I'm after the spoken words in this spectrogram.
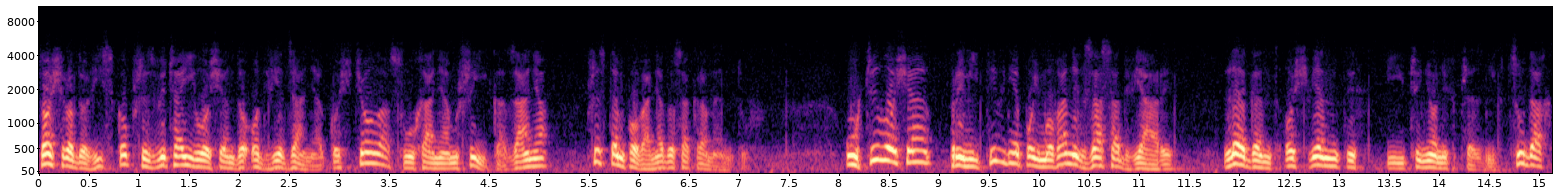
To środowisko przyzwyczaiło się do odwiedzania kościoła, słuchania mszy i kazania, przystępowania do sakramentów uczyło się prymitywnie pojmowanych zasad wiary, legend o świętych i czynionych przez nich cudach,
